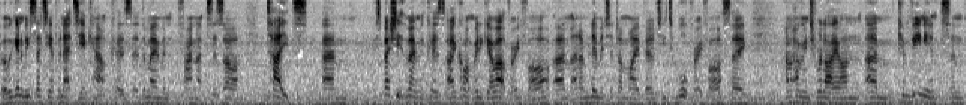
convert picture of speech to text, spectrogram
But we're going to be setting up an Etsy account because at the moment finances are tight. Um, especially at the moment because I can't really go out very far um, and I'm limited on my ability to walk very far so I'm having to rely on um, convenience and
